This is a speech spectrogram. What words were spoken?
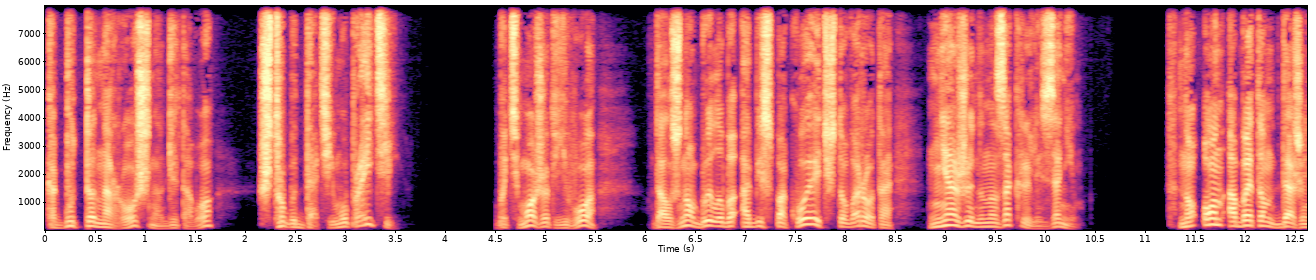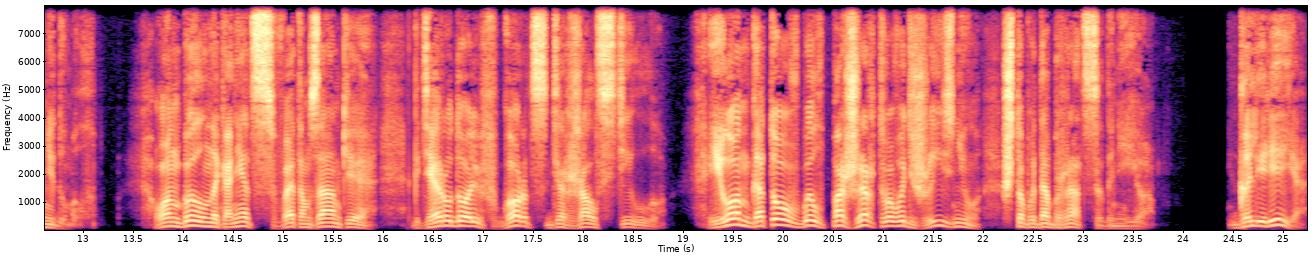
как будто нарочно для того, чтобы дать ему пройти. Быть может, его должно было бы обеспокоить, что ворота неожиданно закрылись за ним. Но он об этом даже не думал. Он был, наконец, в этом замке, где Рудольф Горц держал Стиллу и он готов был пожертвовать жизнью, чтобы добраться до нее. Галерея,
